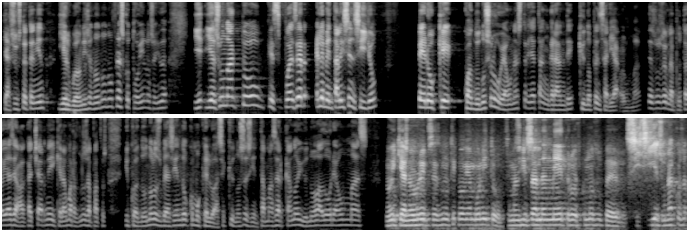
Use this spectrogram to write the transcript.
qué hace usted teniendo? Y el weón dice, no, no, no, fresco, todo bien, los ayuda. Y, y es un acto que puede ser elemental y sencillo, pero que cuando uno se lo ve a una estrella tan grande que uno pensaría, "Un man esos en la puta vida se va a cachar ni siquiera amarrar los zapatos. Y cuando uno los ve haciendo como que lo hace que uno se sienta más cercano y uno adore aún más. No, y Keanu Reeves es un tipo bien bonito. Se Sí, sí. anda en metro, es como súper... Sí, sí, es una cosa.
